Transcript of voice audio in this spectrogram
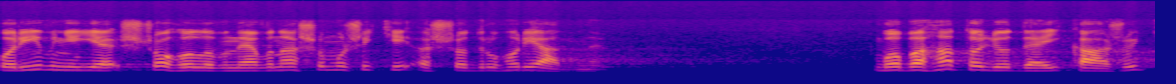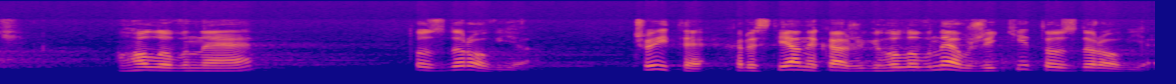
порівнює, що головне в нашому житті, а що другорядне. Бо багато людей кажуть, головне то здоров'я. Чуєте, християни кажуть, головне в житті то здоров'я.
